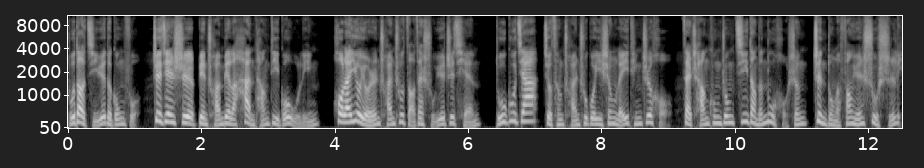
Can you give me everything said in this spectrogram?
不到几月的功夫，这件事便传遍了汉唐帝国武林。后来又有人传出，早在数月之前，独孤家就曾传出过一声雷霆之吼，在长空中激荡的怒吼声震动了方圆数十里。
